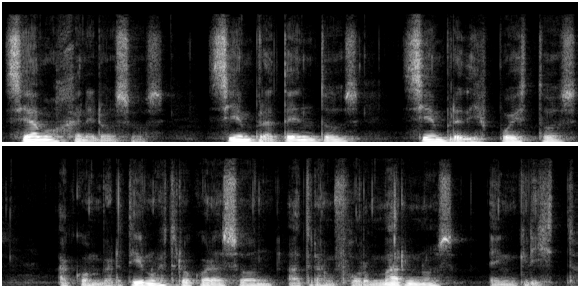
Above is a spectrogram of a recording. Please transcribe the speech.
Seamos generosos, siempre atentos, siempre dispuestos a convertir nuestro corazón, a transformarnos en Cristo.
